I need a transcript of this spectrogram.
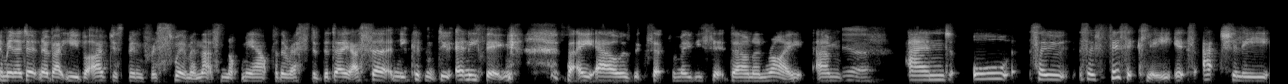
I mean, I don't know about you, but I've just been for a swim and that's knocked me out for the rest of the day. I certainly couldn't do anything for eight hours except for maybe sit down and write. Um, yeah. And all so so physically, it's actually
